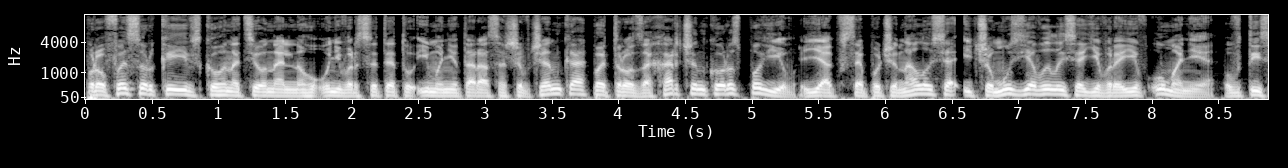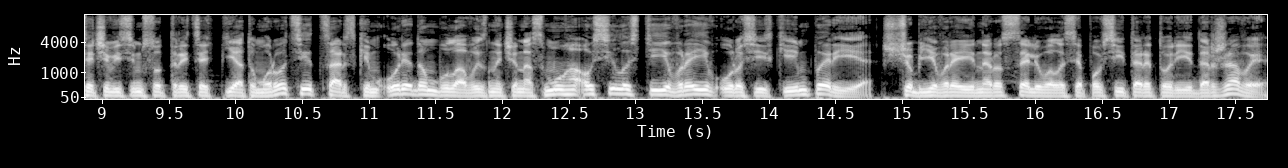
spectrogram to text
Професор Київського національного університету імені Тараса Шевченка Петро Захарченко розповів, як все починалося і чому з'явилися євреї в Умані. В 1835 році царським урядом була визначена смуга осілості євреїв у Російській імперії, щоб євреї не розселювалися по всій території держави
